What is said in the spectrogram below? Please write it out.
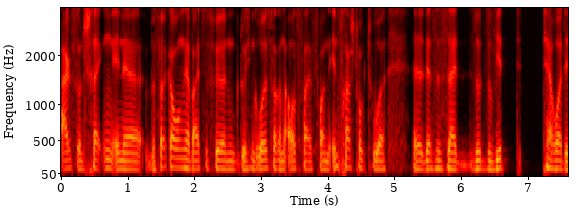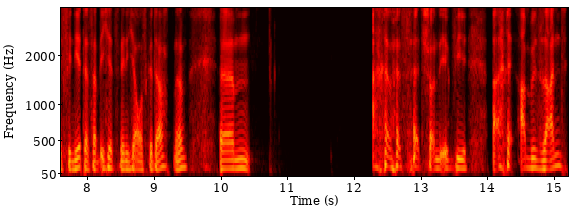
Angst und Schrecken in der Bevölkerung herbeizuführen durch einen größeren Ausfall von Infrastruktur. Äh, das ist halt, so, so wird Terror definiert, das habe ich jetzt mir nicht ausgedacht. Ne? Ähm, aber es ist halt schon irgendwie äh, amüsant,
